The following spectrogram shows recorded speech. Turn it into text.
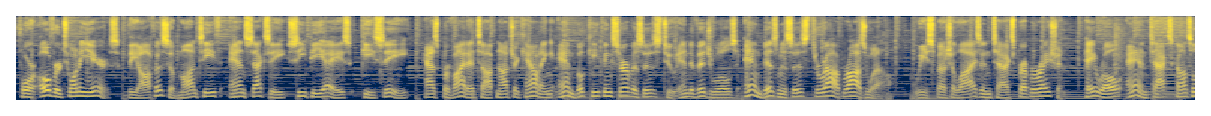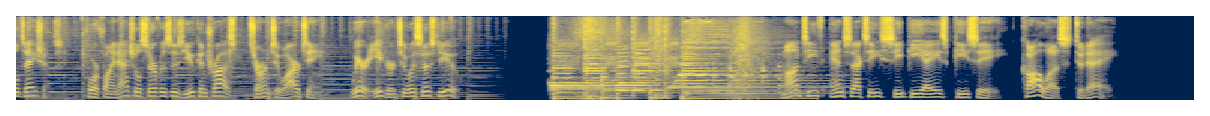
For over 20 years, the Office of Monteith and Sexe CPAs, PC, has provided top notch accounting and bookkeeping services to individuals and businesses throughout Roswell. We specialize in tax preparation, payroll, and tax consultations. For financial services you can trust, turn to our team. We're eager to assist you. Monteith and Sexe CPAs PC. Call us today.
